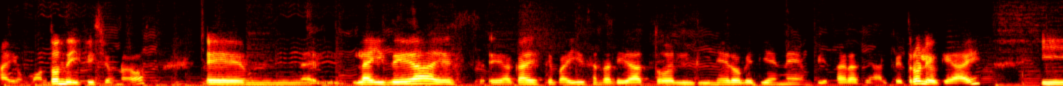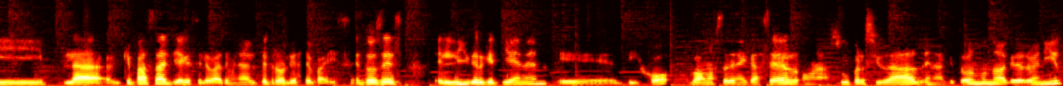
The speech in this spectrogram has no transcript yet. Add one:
hay un montón de edificios nuevos. Em, la idea es, eh, acá en este país, en realidad todo el dinero que tiene empieza gracias al petróleo que hay. Y la, ¿qué pasa el día que se le va a terminar el petróleo a este país? Entonces, el líder que tienen eh, dijo, vamos a tener que hacer una super ciudad en la que todo el mundo va a querer venir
